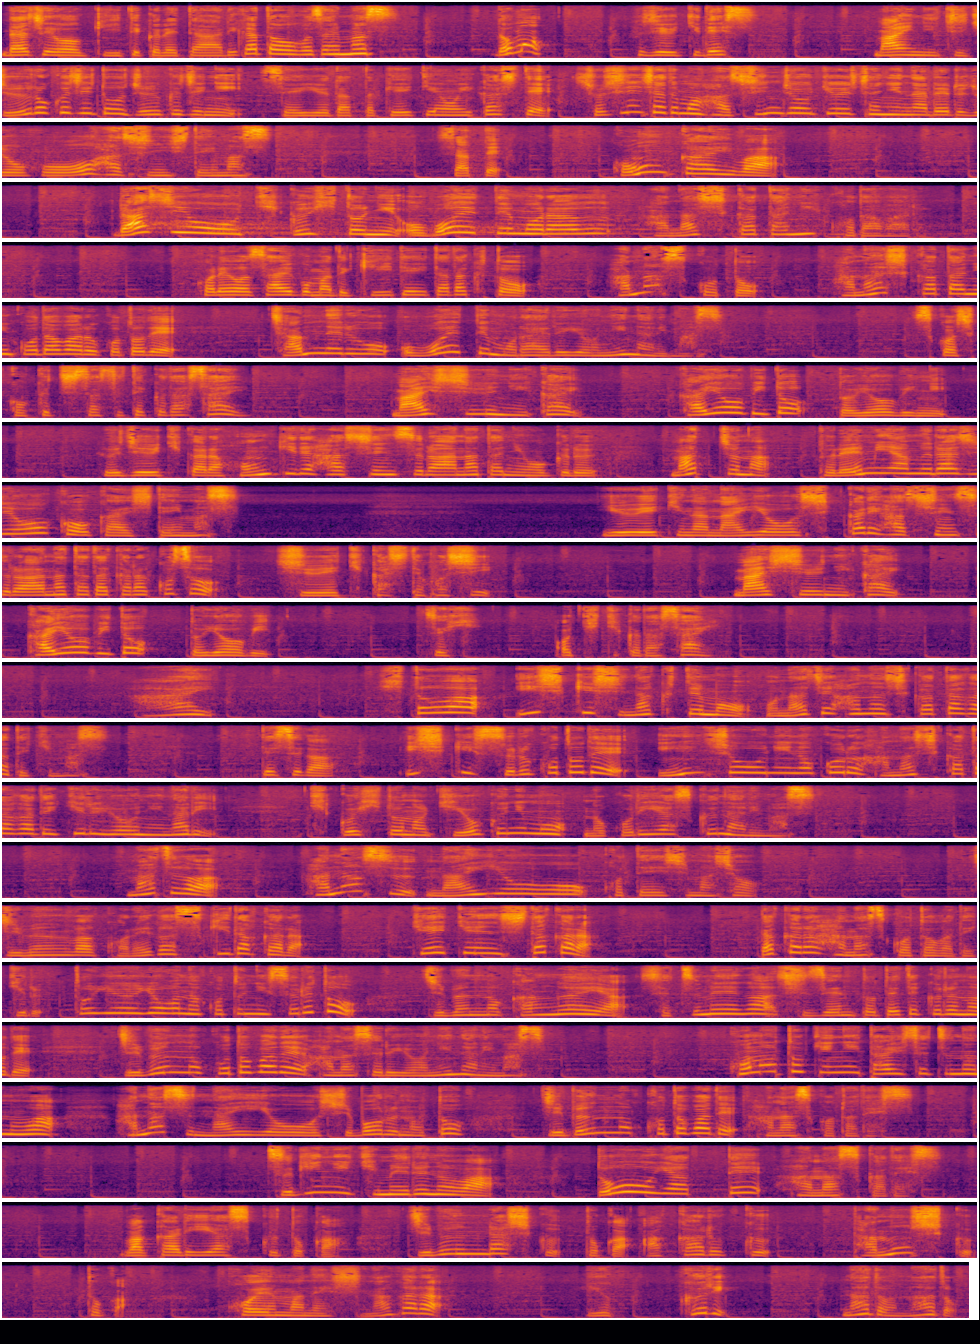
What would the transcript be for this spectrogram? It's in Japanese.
ラジオを聴いてくれてありがとうございます。どうも藤幸です。毎日16時と19時に声優だった経験を生かして初心者でも発信上級者になれる情報を発信しています。さて今回はラジオを聴く人に覚えてもらう話し方にこだわる。これを最後まで聞いていただくと話すこと話し方にこだわることでチャンネルを覚えてもらえるようになります。少し告知させてください。毎週2回火曜日と土曜日に藤雪から本気で発信するあなたに送るマッチョなプレミアムラジオを公開しています。有益な内容をしっかり発信するあなただからこそ収益化してほしい。毎週2回火曜日と土曜日ぜひお聴きください。はい。人は意識しなくても同じ話し方ができます。ですが意識することで印象に残る話し方ができるようになり聞く人の記憶にも残りやすくなります。まずは話す内容を固定しましょう。自分はこれが好きだから経験したからから話すことができるというようなことにすると自分の考えや説明が自然と出てくるので自分の言葉で話せるようになります。この時に大切なのは話す内容を絞るのと自分の言葉で話すことです。次に決めるのはどうやって話すかです。分かりやすくとか自分らしくとか明るく楽しくとか声真似しながらゆっくりなどなど。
